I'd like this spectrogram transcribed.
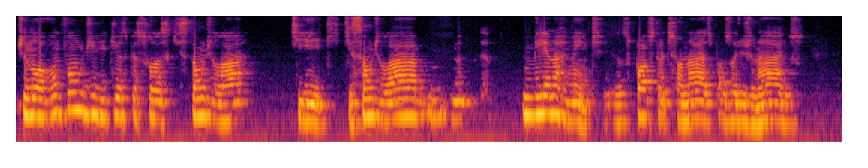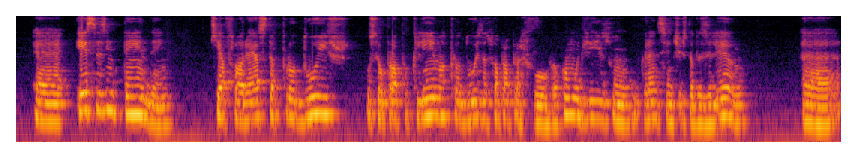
de novo, vamos, vamos dividir as pessoas que estão de lá, que, que, que são de lá milenarmente, os povos tradicionais, os povos originários, é, esses entendem que a floresta produz o seu próprio clima, produz a sua própria chuva. Como diz um grande cientista brasileiro, é,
